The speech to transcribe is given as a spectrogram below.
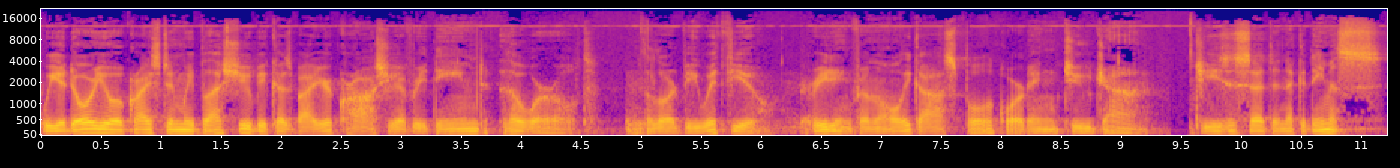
We adore you, O Christ, and we bless you because by your cross you have redeemed the world. The Lord be with you. Reading from the Holy Gospel according to John. Jesus said to Nicodemus,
